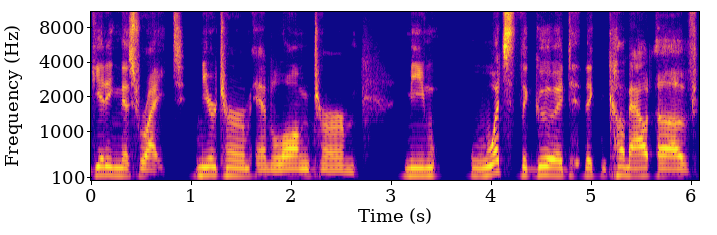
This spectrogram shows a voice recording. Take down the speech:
getting this right, near term and long term, I mean, what's the good that can come out of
